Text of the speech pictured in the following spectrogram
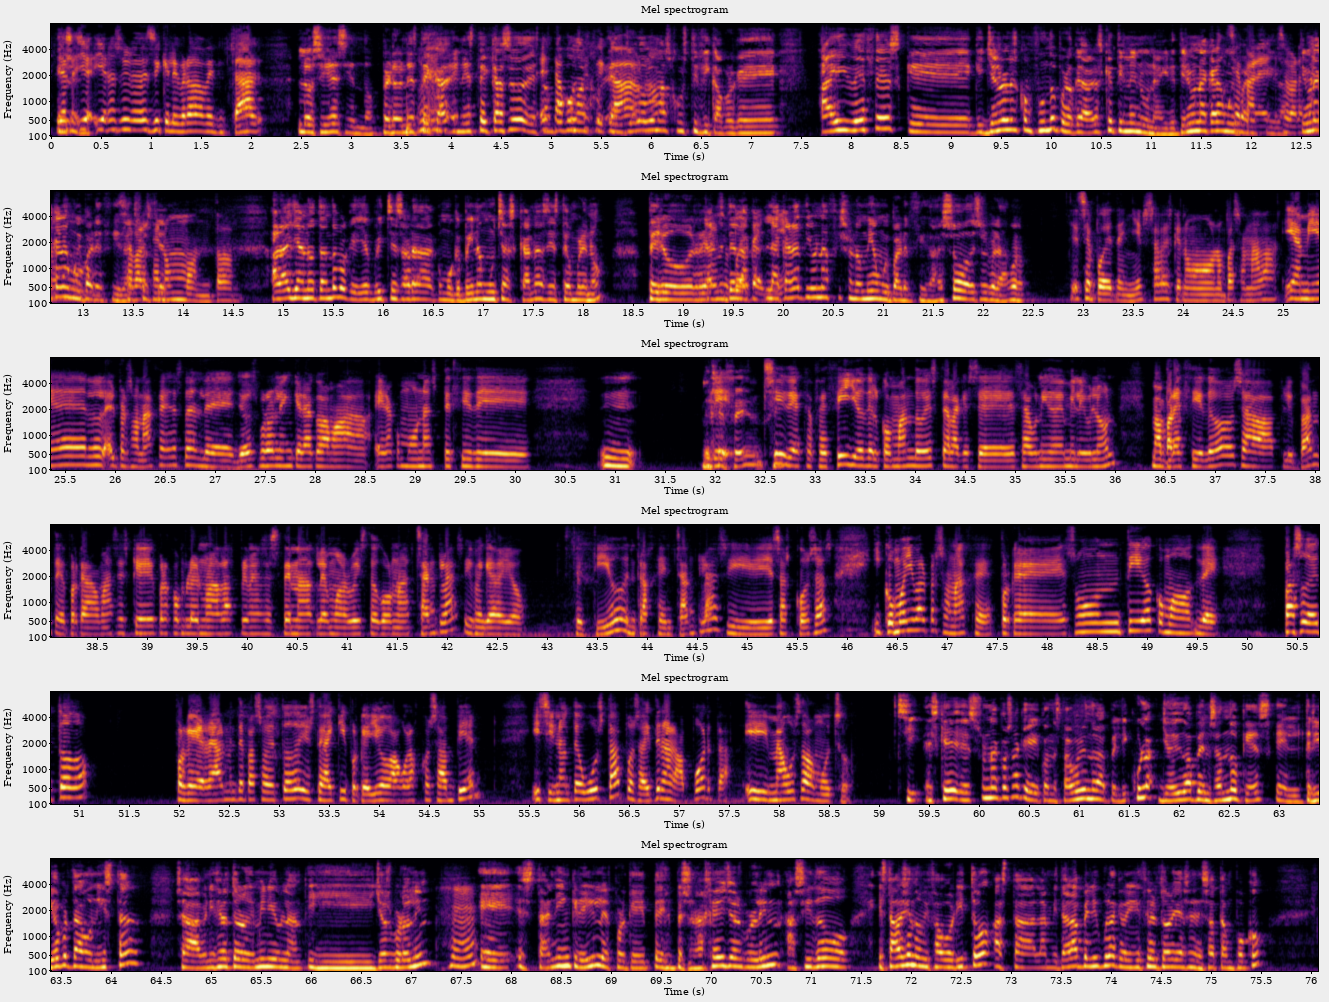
Ya no soy una desequilibrada mental. Lo sigue siendo, pero en este, en este caso está, Está un poco más. justificado, Yo lo veo más justificado porque hay veces que, que yo no les confundo, pero que la verdad es que tienen un aire, tienen una cara muy se, pare- parecida. tienen una cara un muy parecida. Se parecen un montón. Ahora ya no tanto porque Jeff Bridges ahora como que peina muchas canas y este hombre no, pero realmente puede la, la cara tiene una fisonomía muy parecida. Eso, eso es verdad. Bueno, Se puede teñir, ¿sabes? Que no, no pasa nada. Y a mí el, el personaje este, el de Josh Brolin, que era como, era como una especie de... mm, De jefe, Sí, sí. de jefecillo del comando este a la que se, se ha unido Emily Blunt, me ha parecido, o sea, flipante, porque además es que, por ejemplo, en una de las primeras escenas le hemos visto con unas chanclas y me quedo yo, este tío en traje en chanclas y esas cosas. Y cómo lleva el personaje, porque es un tío como de paso de todo, porque realmente paso de todo y estoy aquí porque yo hago las cosas bien y si no te gusta, pues ahí tienes la puerta. Y me ha gustado mucho. Sí, es que es una cosa que cuando estaba viendo la película yo iba pensando que es que el trío protagonista, o sea, Benicio del Toro, Emily Blunt y Josh Brolin, eh, están increíbles porque el personaje de Josh Brolin ha sido, estaba siendo mi favorito hasta la mitad de la película que Benicio del Toro ya se desata un poco.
